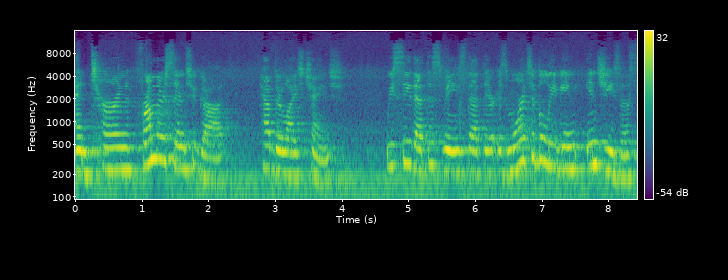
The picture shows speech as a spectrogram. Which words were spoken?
and turn from their sin to God have their lives changed. we see that this means that there is more to believing in Jesus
